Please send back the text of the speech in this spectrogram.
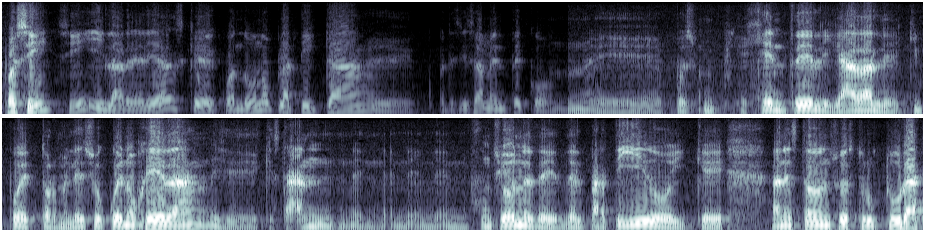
Pues sí, sí, y la realidad es que cuando uno platica, eh, precisamente con eh, pues gente ligada al equipo de Héctor Melesio Cuenojeda, eh, que están en, funciones del partido y que han estado en su estructura,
